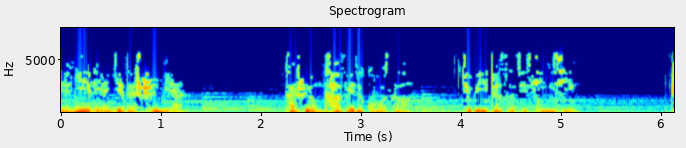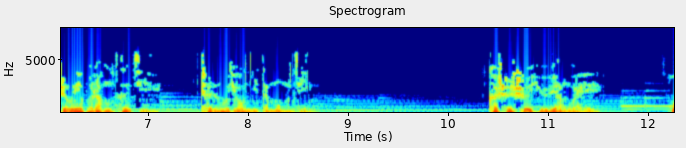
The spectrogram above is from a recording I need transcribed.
连夜连夜的失眠，开始用咖啡的苦涩去逼着自己清醒，只为不让自己沉入有你的梦境。可是事与愿违，我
